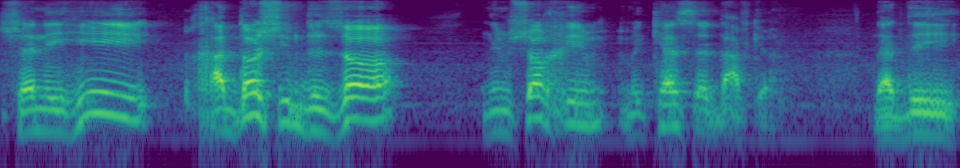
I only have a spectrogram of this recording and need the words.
Shenihi Chadoshim Dezo Nimshochim Mekeser Davke. That the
